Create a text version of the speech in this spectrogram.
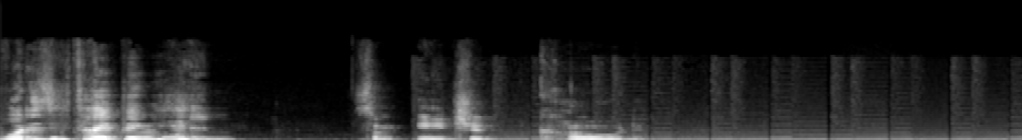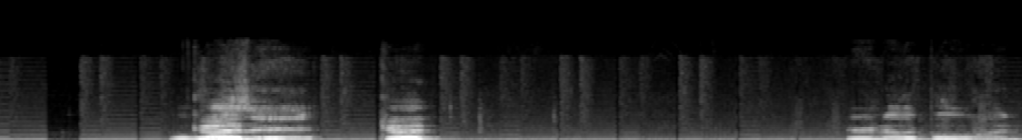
what is he typing in? Some ancient code. What Good. was it? Good. Here another blue one.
